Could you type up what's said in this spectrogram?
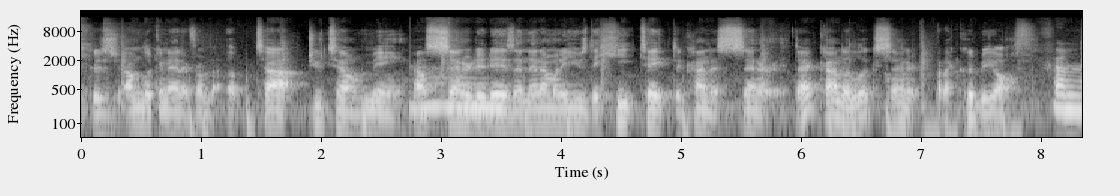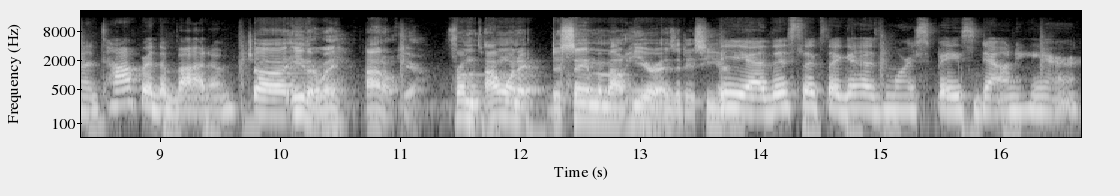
because I'm looking at it from the up top. You tell me how centered it is, and then I'm gonna use the heat tape to kind of center it. That kind of looks centered, but I could be off. From the top or the bottom? Uh, either way, I don't care. From I want it the same amount here as it is here. Yeah, this looks like it has more space down here.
